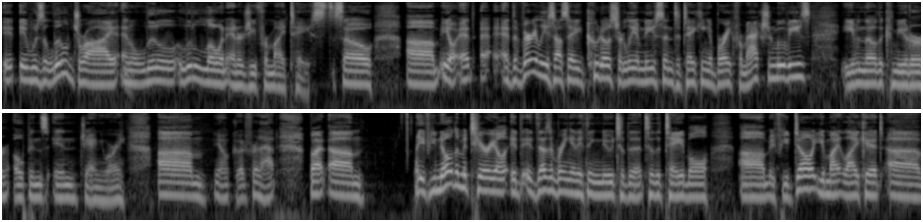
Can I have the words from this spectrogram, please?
it, it, was a little dry and a little, a little low in energy for my taste. So, um, you know, at, at the very least, I'll say kudos for Liam Neeson to taking a break from action movies, even though The Commuter opens in January. Um, you know, good for that. But um, if you know the material, it, it doesn't bring anything new to the to the table. Um, if you don't, you might like it. Uh,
